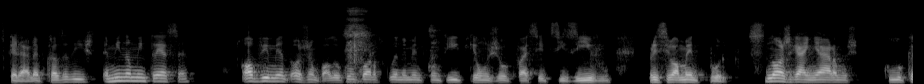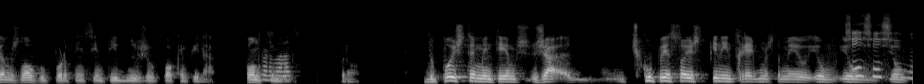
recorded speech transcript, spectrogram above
Se calhar é por causa disto. A mim não me interessa. Obviamente, oh João Paulo, eu concordo plenamente contigo que é um jogo que vai ser decisivo, principalmente porque se nós ganharmos, colocamos logo o Porto em sentido no jogo para o campeonato. Ponto. Verdade. Pronto. Depois também temos, já, desculpem só este pequeno interregno, mas também eu, eu, sim, sim, sim, eu,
